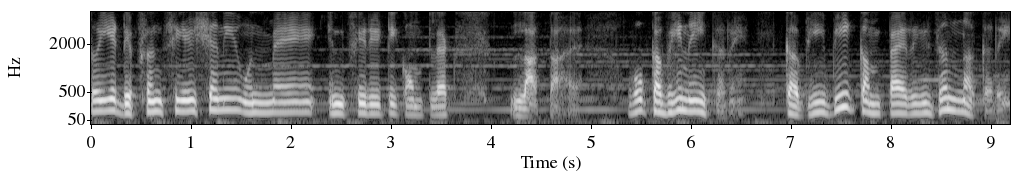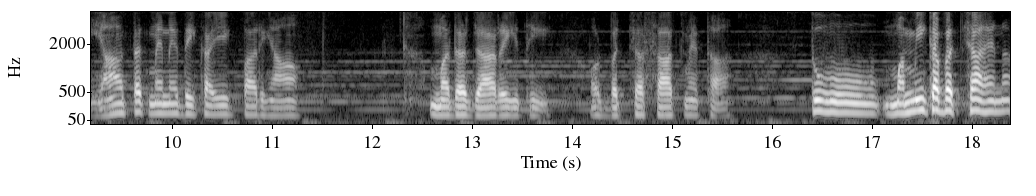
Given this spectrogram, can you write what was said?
तो ये डिफ्रेंशिएशन ही उनमें इन्फिरिटी कॉम्प्लेक्स लाता है। वो कभी नहीं करें। कभी भी कंपैरिजन ना करें। यहाँ तक मैंने देखा एक बार यहाँ मदर जा रही थी और बच्चा साथ में था। तो मम्मी का बच्चा है ना?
